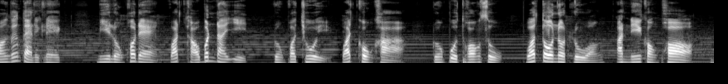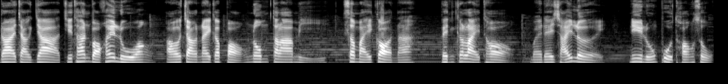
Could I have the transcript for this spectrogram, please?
มังตั้งแต่เล็กๆ มีหลวงพ่อแดงวัดเขาบันไดอิฐหลวงพ่อช่วย วัดคงคาหลวงปู่ทองสุข วัดโตนดหลวง อันนี้ของพ่อได้จากญาติที่ท่านบอกให้หลวง เอาจากในกระป๋องนมตราหมี สมัยก่อนนะ เป็นกระไหลทอง ไม่ได้ใช้เลย นี่หลวงปู่ทองสุข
